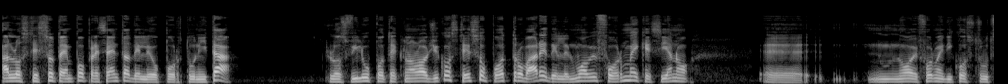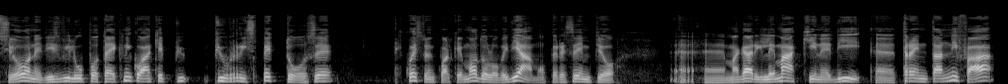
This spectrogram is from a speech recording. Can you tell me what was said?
allo stesso tempo presenta delle opportunità. Lo sviluppo tecnologico stesso può trovare delle nuove forme che siano eh, nuove forme di costruzione, di sviluppo tecnico anche più, più rispettose e questo in qualche modo lo vediamo. Per esempio, eh, magari le macchine di eh, 30 anni fa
